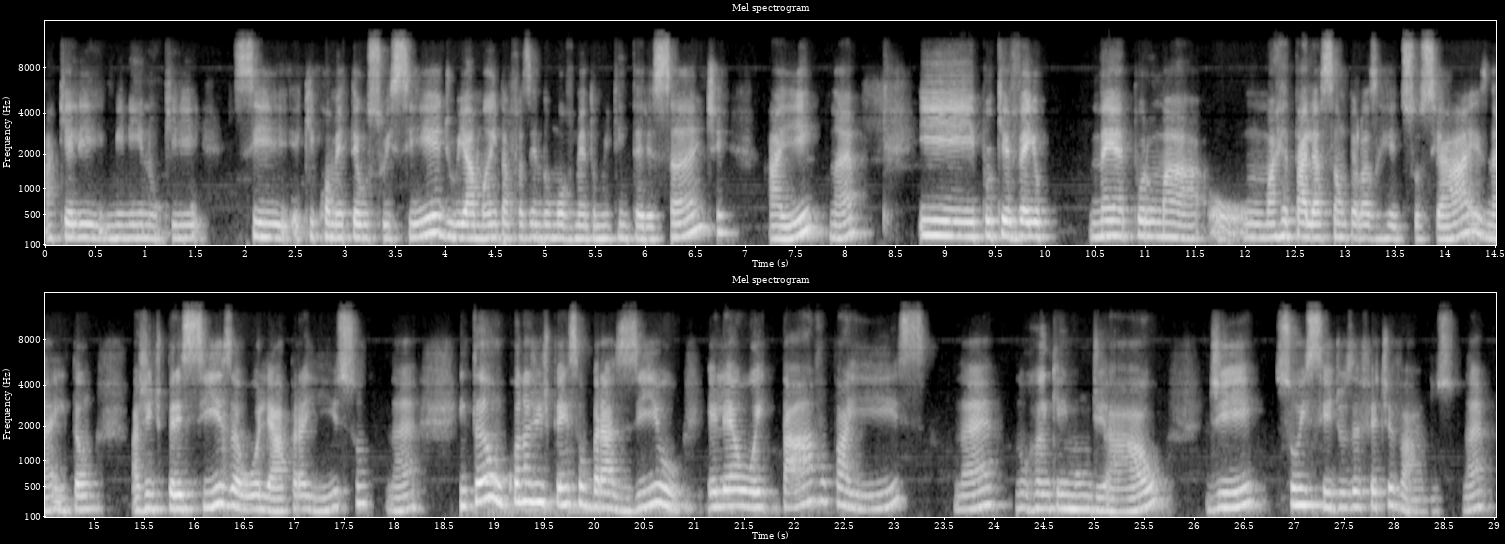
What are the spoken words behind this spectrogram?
aquele menino que se que cometeu o suicídio e a mãe está fazendo um movimento muito interessante aí, né? E porque veio né, por uma, uma retaliação pelas redes sociais, né? Então, a gente precisa olhar para isso, né? Então, quando a gente pensa o Brasil, ele é o oitavo país, né, no ranking mundial de suicídios efetivados, né?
